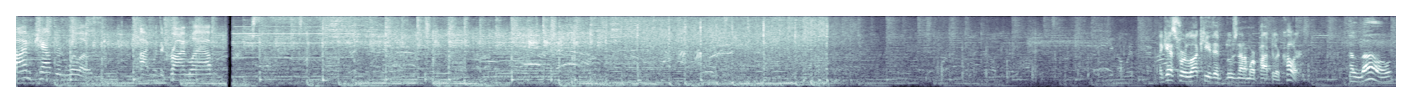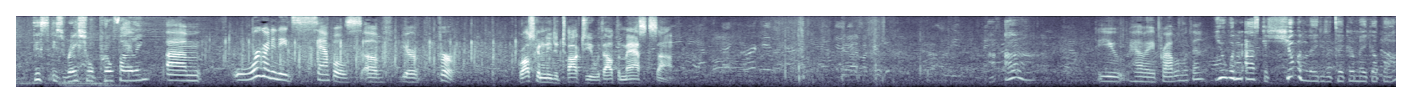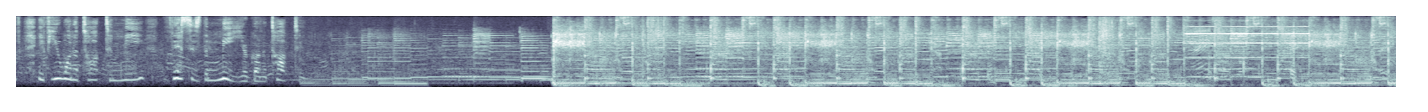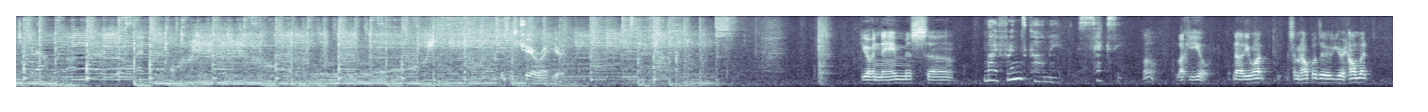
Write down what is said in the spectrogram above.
Catherine Willows. I'm with the Crime Lab. I guess we're lucky that blue's not a more popular color. Hello? This is racial profiling? Um, we're going to need samples of your fur. We're also going to need to talk to you without the masks on. Uh-uh. Do you have a problem with that? You wouldn't ask a human lady to take her makeup off. If you want to talk to me, this is the me you're going to talk to. Chair right here. Do you have a name, Miss? Uh... My friends call me sexy. Oh, lucky you. Now, do you want some help with the, your helmet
